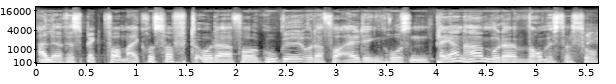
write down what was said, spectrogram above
alle Respekt vor Microsoft oder vor Google oder vor all den großen Playern haben? Oder warum ist das so?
